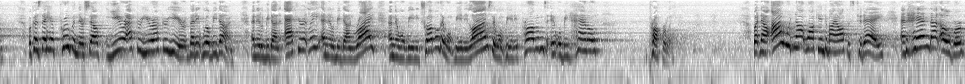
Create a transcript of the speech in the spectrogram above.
Because they have proven themselves year after year after year that it will be done. And it'll be done accurately, and it'll be done right, and there won't be any trouble, there won't be any lines, there won't be any problems. It will be handled properly. But now I would not walk into my office today and hand that over.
